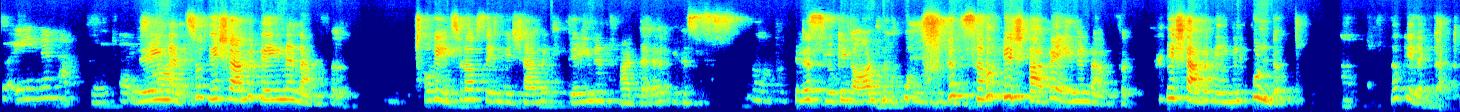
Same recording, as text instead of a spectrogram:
So uh, is Einen. So ich habe einen Apfel. Okay, instead of saying ich habe einen Vater, it is it is looking odd now. so ich habe einen Apfel. Ich habe einen Hund. Okay, like that.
